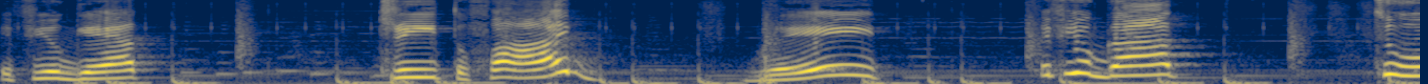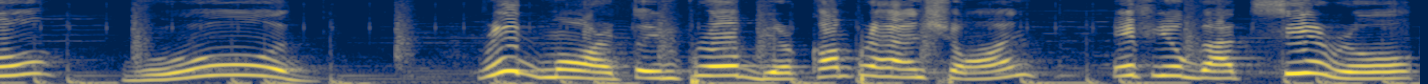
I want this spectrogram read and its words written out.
If you get 3 to 5, great. If you got 2, good. Read more to improve your comprehension. If you got 0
